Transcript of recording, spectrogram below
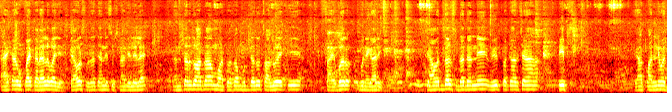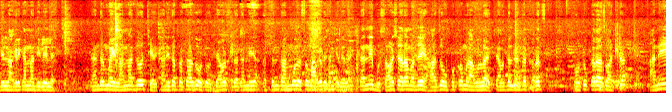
काय काय उपाय करायला पाहिजे त्यावर सुद्धा त्यांनी सूचना दिलेल्या आहे नंतर जो आता महत्त्वाचा मुद्दा जो चालू आहे की सायबर गुन्हेगारी त्याबद्दल सुद्धा त्यांनी विविध प्रकारच्या टिप्स या कॉलनीमधील नागरिकांना दिलेलं आहे त्यानंतर महिलांना जो छेडखानीचा प्रकार जो होतो त्यावर सुद्धा त्यांनी अत्यंत अनमोल असं मार्गदर्शन केलेलं आहे. त्यांनी भुसावळ शहरामध्ये हा जो उपक्रम राबवला आहे त्याबद्दल त्यांचं खरंच कौतुक करा असं वाटतं. आणि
